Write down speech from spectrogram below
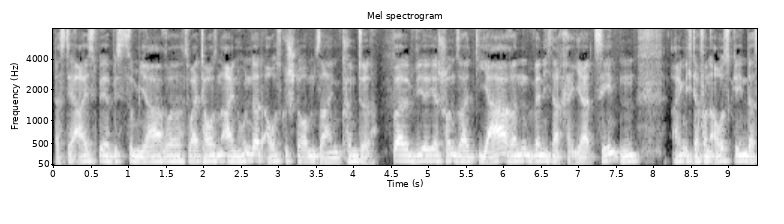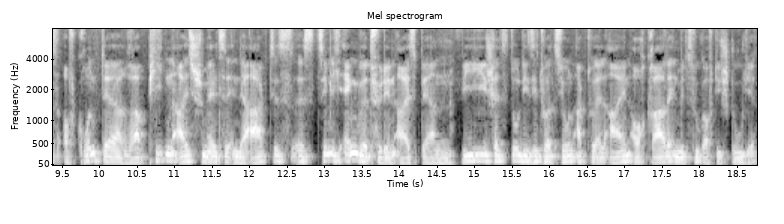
dass der Eisbär bis zum Jahre 2100 ausgestorben sein könnte. Weil wir ja schon seit Jahren, wenn nicht nach Jahrzehnten, eigentlich davon ausgehen, dass aufgrund der rapiden Eisschmelze in der Arktis es ziemlich eng wird für den Eisbären. Wie schätzt du die Situation aktuell ein, auch gerade in Bezug auf die Studie?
